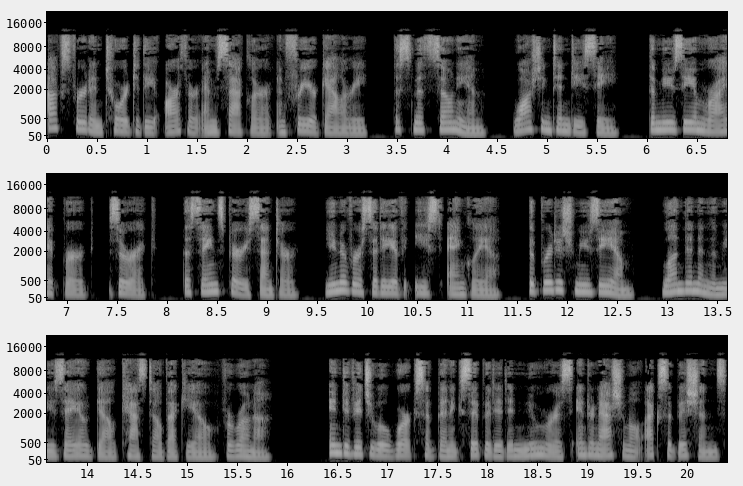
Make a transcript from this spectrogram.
Oxford, and toured to the Arthur M. Sackler and Freer Gallery, the Smithsonian, Washington, D.C., the Museum Rietberg, Zurich, the Sainsbury Centre, University of East Anglia, the British Museum, London, and the Museo del Castelvecchio, Verona. Individual works have been exhibited in numerous international exhibitions,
